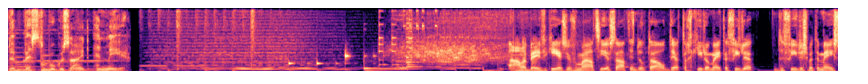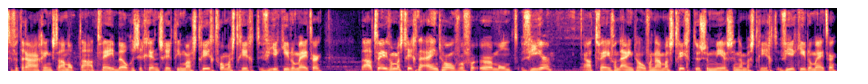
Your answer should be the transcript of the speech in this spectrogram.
de beste boekensite en meer. ANWB Verkeersinformatie. Er staat in totaal 30 kilometer file. De files met de meeste vertraging staan op de A2 Belgische grens richting Maastricht. Voor Maastricht 4 kilometer. De A2 van Maastricht naar Eindhoven voor Urmond 4. A2 van Eindhoven naar Maastricht tussen Meersen en Maastricht 4 kilometer.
